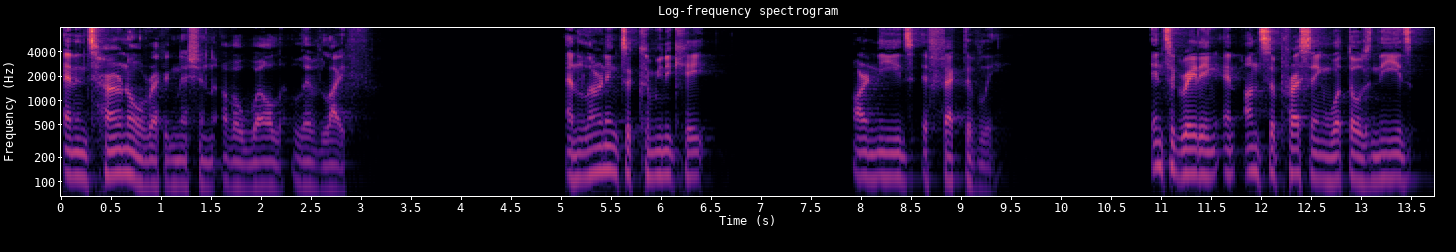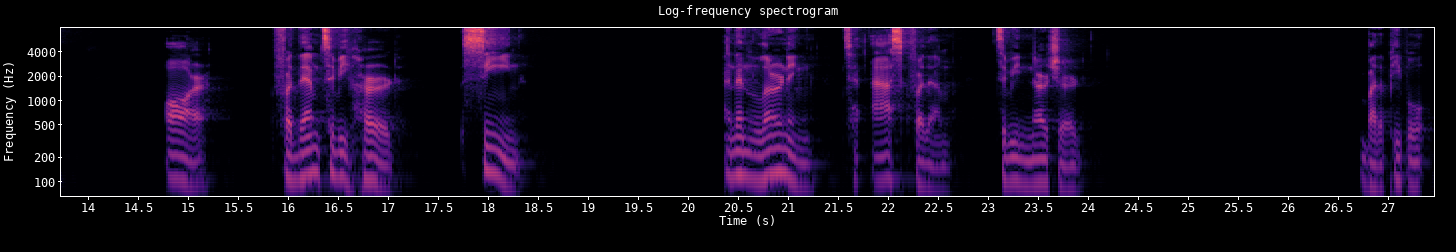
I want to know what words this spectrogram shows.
an internal recognition of a well lived life. And learning to communicate our needs effectively. Integrating and unsuppressing what those needs are for them to be heard, seen, and then learning to ask for them to be nurtured by the people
